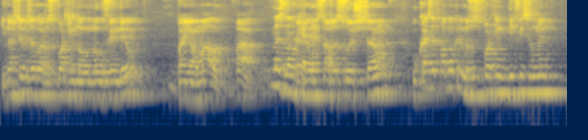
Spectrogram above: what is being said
E nós temos agora, o Sporting não, não o vendeu, bem ou mal, pá, Mas não cada quer. um sabe a sua gestão. O Kaiser pode não querer, mas o Sporting dificilmente.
